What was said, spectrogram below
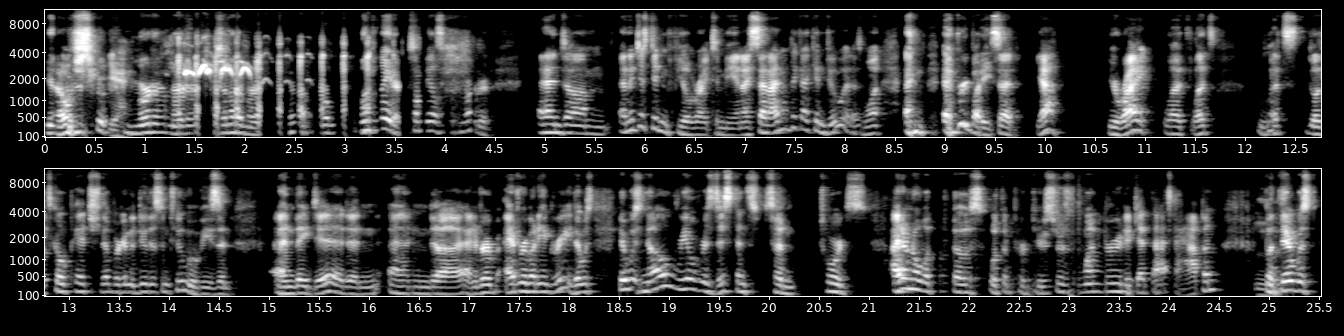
you know, just Yeah. murder, murder, there's another murder. a month later, somebody else gets murdered. And um, and it just didn't feel right to me. And I said, I don't think I can do it as one. And everybody said, Yeah, you're right. Let's let's let's let's go pitch that we're gonna do this in two movies. And and they did, and and uh, and everybody agreed. There was there was no real resistance to towards. I don't know what those what the producers went through to get that to happen, but Mm. there was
